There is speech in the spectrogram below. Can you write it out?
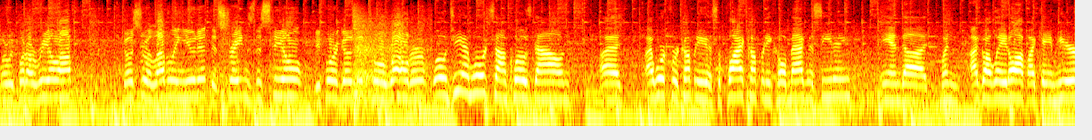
where we put our reel up. Goes through a leveling unit that straightens the steel before it goes into a welder. Well, when GM Lordstown closed down. I, I work for a company, a supply company called Magna Seating. And uh, when I got laid off, I came here,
